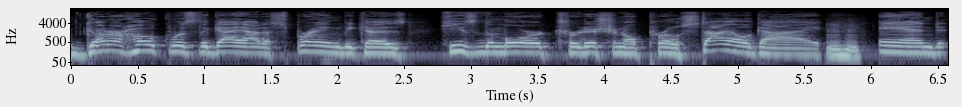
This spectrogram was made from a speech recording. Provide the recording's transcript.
Gunnar Hoke was the guy out of spring because he's the more traditional pro style guy, Mm-hmm. and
